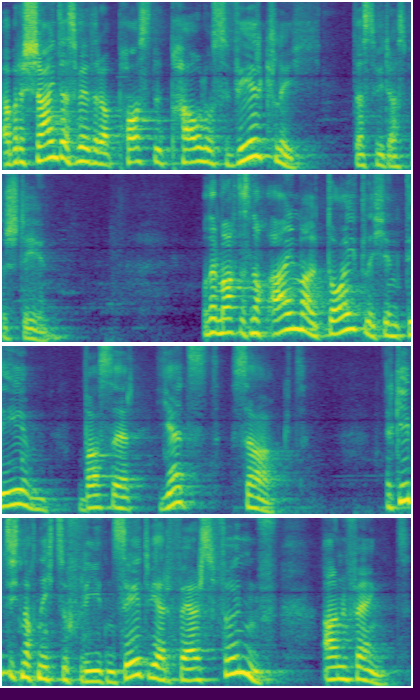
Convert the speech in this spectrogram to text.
Aber es scheint, als will der Apostel Paulus wirklich, dass wir das verstehen. Und er macht es noch einmal deutlich in dem, was er jetzt sagt. Er gibt sich noch nicht zufrieden. Seht, wie er Vers 5 anfängt.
